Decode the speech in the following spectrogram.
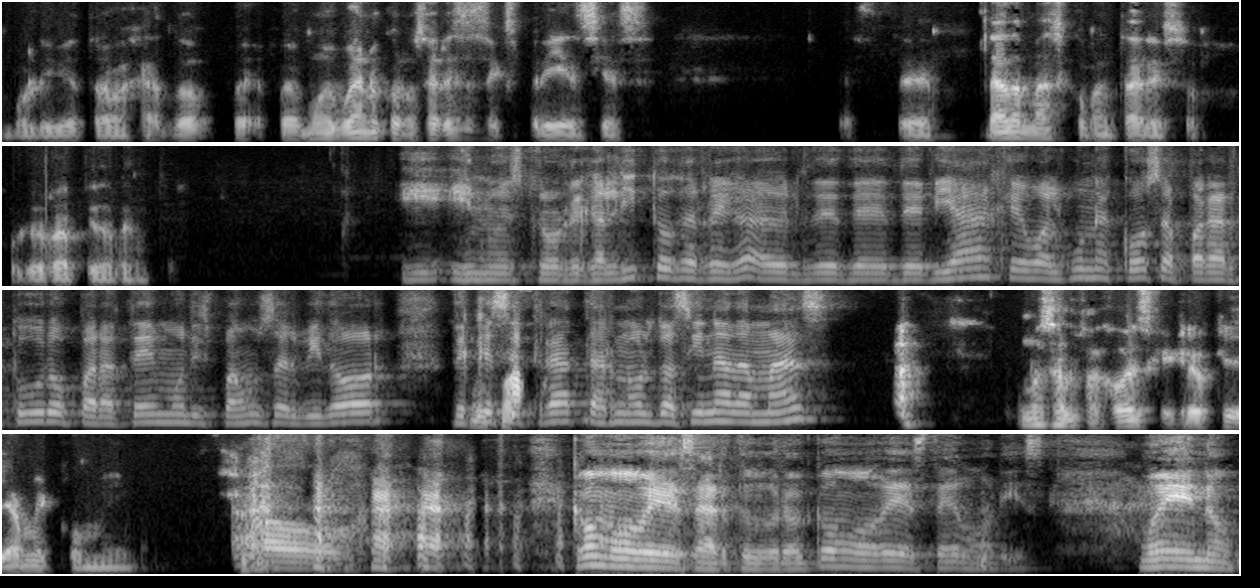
Bolivia trabajando. Fue, muy bueno conocer esas experiencias. Este, nada más comentar eso, Julio, rápidamente. Y, nuestro regalito de, de, de, viaje o alguna cosa para Arturo, para Temoris, para un servidor. ¿De qué se trata, Arnoldo? ¿Así nada más? Unos alfajores que creo que ya me comí. Oh. ¿Cómo ves, Arturo? ¿Cómo ves, Temoris? Bueno,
